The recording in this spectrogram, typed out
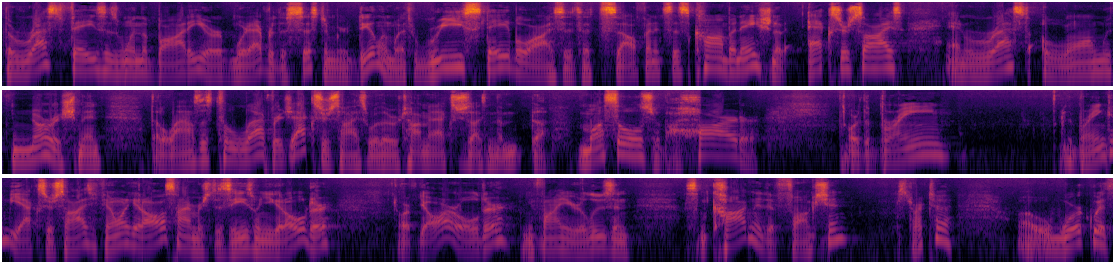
The rest phase is when the body or whatever the system you're dealing with restabilizes itself, and it's this combination of exercise and rest along with nourishment that allows us to leverage exercise, whether we're talking about exercising the, the muscles or the heart or, or the brain the brain can be exercised. If you don't want to get Alzheimer's disease when you get older, or if you are older, and you find you're losing some cognitive function, start to uh, work with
